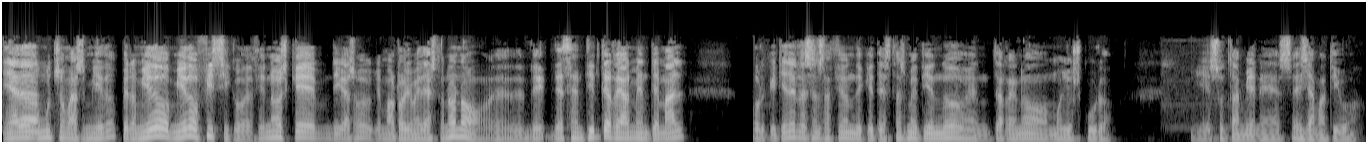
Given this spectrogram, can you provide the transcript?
Me ha dado mucho más miedo, pero miedo, miedo físico. Es decir, no es que digas, oh, qué mal rollo me da esto. No, no, eh, de, de sentirte realmente mal porque tienes la sensación de que te estás metiendo en terreno muy oscuro. Y eso también es, es llamativo.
